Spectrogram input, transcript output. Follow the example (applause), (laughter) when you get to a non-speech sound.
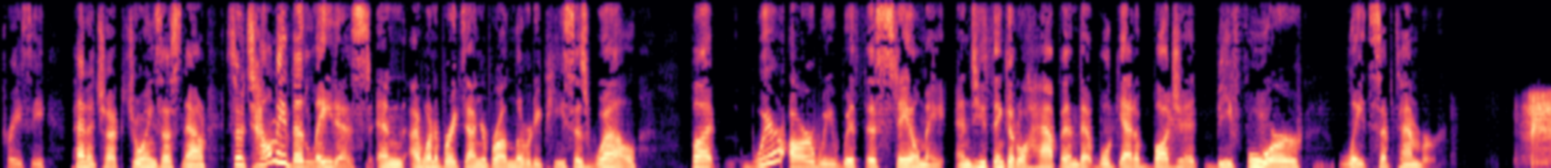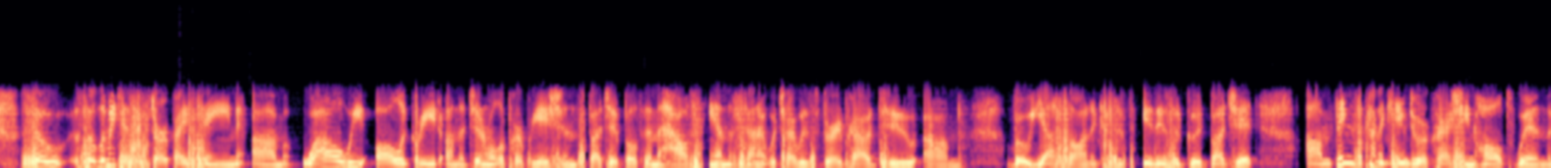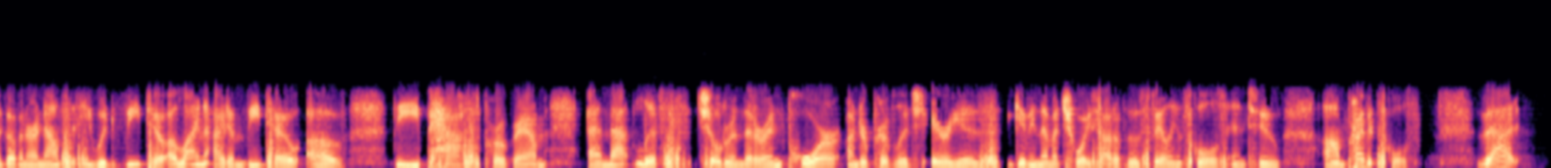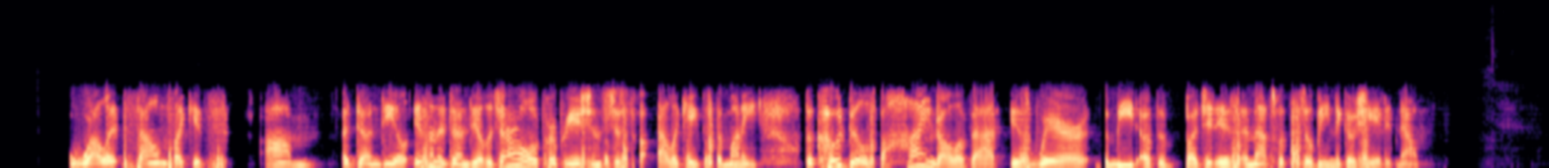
Tracy Pennycuick joins us now. So tell me the latest, and I want to break down your Broad and Liberty piece as well. But where are we with this stalemate? And do you think it'll happen that we'll get a budget before late September? So, so let me just start by saying, um, while we all agreed on the general appropriations budget, both in the House and the Senate, which I was very proud to um, vote yes on, because it is a good budget, um, things kind of came to a crashing halt when the governor announced that he would veto a line item veto of the PASS program, and that lifts children that are in poor, underprivileged areas, giving them a choice out of those failing schools into um, private schools that while it sounds like it's um, a done deal, isn't a done deal. The general appropriations just allocates the money. The code bills behind all of that is where the meat of the budget is, and that's what's still being negotiated now.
